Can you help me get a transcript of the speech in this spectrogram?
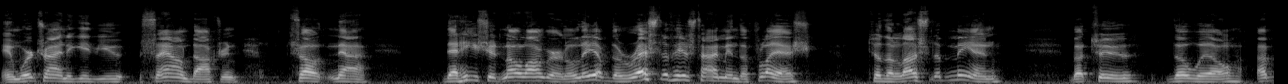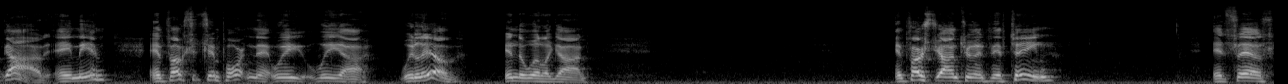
And we're trying to give you sound doctrine. So now that he should no longer live the rest of his time in the flesh to the lust of men but to the will of God. Amen. And folks, it's important that we we uh, we live in the will of God. In 1 John 2 and 15, it says,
